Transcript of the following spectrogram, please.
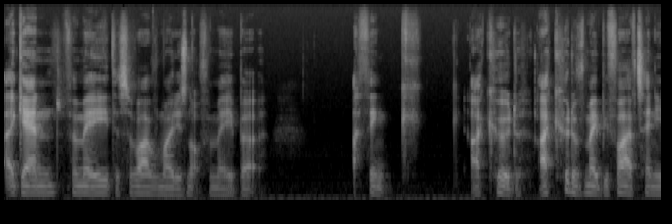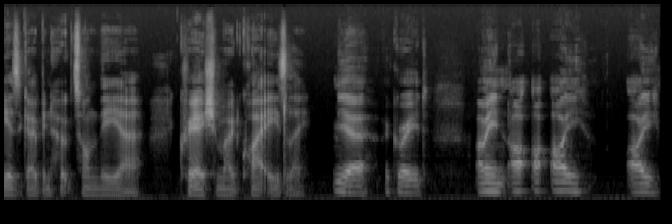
again, for me, the survival mode is not for me, but I think I could I could have maybe five ten years ago been hooked on the uh, creation mode quite easily. Yeah, agreed. I mean, I, I I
